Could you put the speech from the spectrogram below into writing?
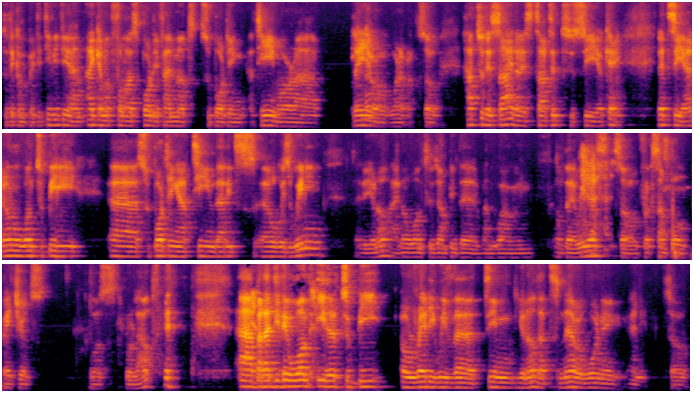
to the competitivity, and I cannot follow a sport if I'm not supporting a team or a player or whatever. So have to decide. I started to see. Okay, let's see. I don't want to be uh, supporting a team that it's always winning you know, I don't want to jump in the bandwagon of the winners. so, for example, Patriots was rolled out, uh, but I didn't want either to be already with a team, you know, that's never won any. So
